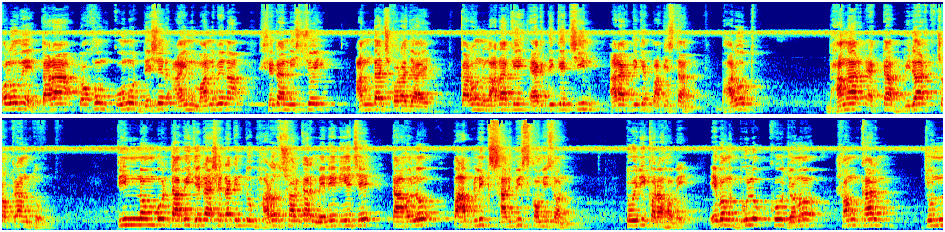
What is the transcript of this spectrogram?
কলমে তারা তখন কোনো দেশের আইন মানবে না, সেটা নিশ্চয়ই আন্দাজ করা যায়। কারণ লাদাখে একদিকে চীন আর একদিকে পাকিস্তান। ভারত ভাঙার একটা বিরাট চক্রান্ত। তিন নম্বর দাবি যেটা, সেটা কিন্তু ভারত সরকার মেনে নিয়েছে, তা হলো পাবলিক সার্ভিস কমিশন তৈরি করা হবে এবং দু লক্ষ জনসংখ্যার জন্য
